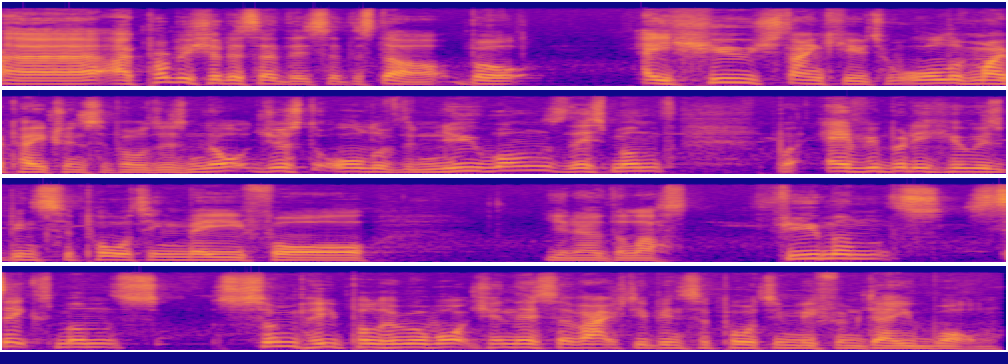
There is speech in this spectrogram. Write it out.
uh, I probably should have said this at the start, but a huge thank you to all of my Patreon supporters, not just all of the new ones this month, but everybody who has been supporting me for, you know, the last few months, six months. Some people who are watching this have actually been supporting me from day one.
